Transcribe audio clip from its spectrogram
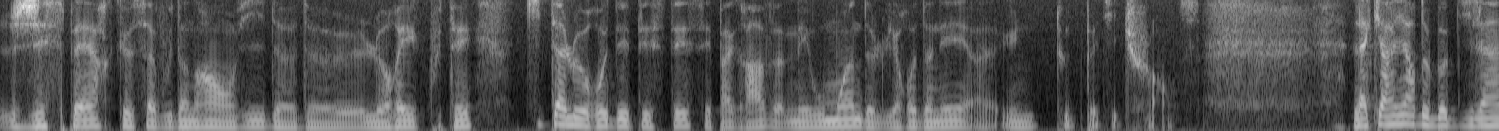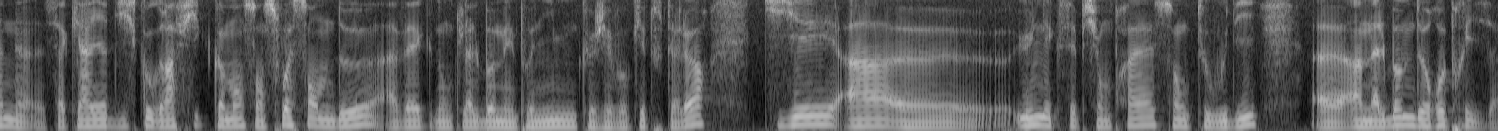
J'espère que ça vous donnera envie de, le réécouter. Quitte à le redétester, c'est pas grave, mais au moins de lui redonner euh, une toute petite chance. La carrière de Bob Dylan, sa carrière discographique commence en 62 avec donc l'album éponyme que j'évoquais tout à l'heure, qui est à euh, une exception près, Song to Woody, euh, un album de reprise.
